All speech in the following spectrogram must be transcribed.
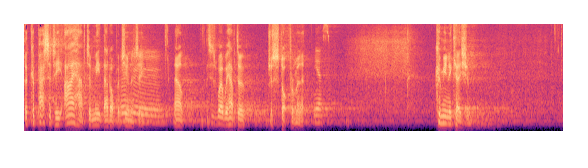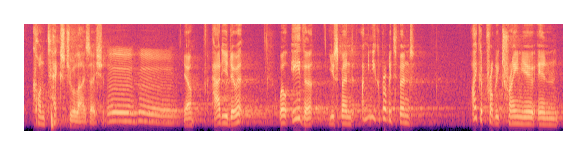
the capacity I have to meet that opportunity. Mm-hmm. Now, this is where we have to just stop for a minute. yes. Communication, contextualization. Mm-hmm. Yeah? How do you do it? Well, either you spend, I mean, you could probably spend, I could probably train you in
